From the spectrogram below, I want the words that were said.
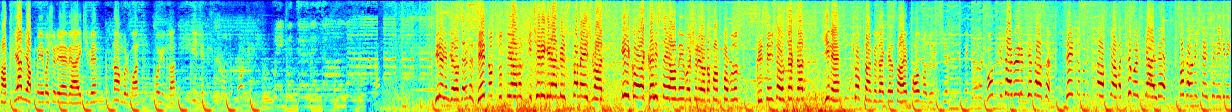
katliam yapmayı başarıyor EVA ekibi. Number one oyundan iyice düşmüş bir ölüm cezası verirse Zeytnot tuttu yalnız içeri giren bir Stomage var. İlk olarak Kalista'yı almayı başarıyor Fab Fabulous. Chris alacaklar. Yine çok tank özelliklere sahip olmadığı için. Peki burada çok güzel bir ölüm cezası. Zeytnot'un üstüne atlıyor ama Tibbers geldi. Bakalım işler istediği gibi,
